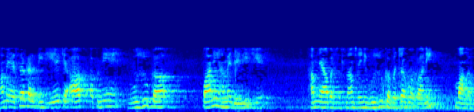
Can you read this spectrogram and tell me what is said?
ہمیں ایسا کر دیجیے کہ آپ اپنے وضو کا پانی ہمیں دے دیجیے۔ ہم نے آپ علیہ السلام سے یعنی وضو کا بچا ہوا پانی مانگا۔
